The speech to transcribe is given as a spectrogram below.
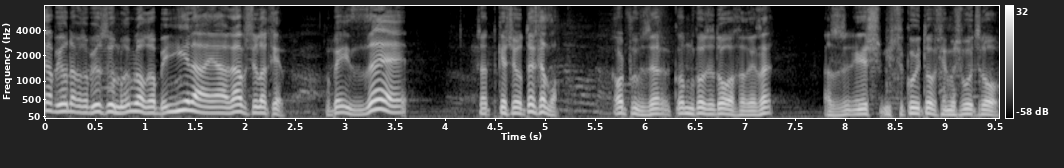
רבי יונה ורבי יוסי אומרים לו, רבי הילה היה הרב שלכם. אוקיי? זה קצת קשר יותר חזק. עוד פעם, קודם כל זה דור אחרי זה, אז יש סיכוי טוב שהם ישבו אצלו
